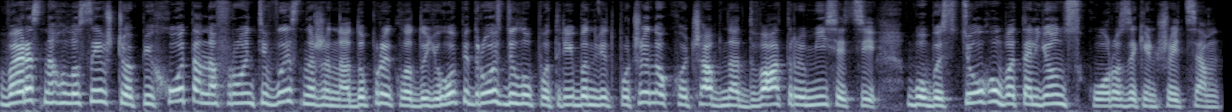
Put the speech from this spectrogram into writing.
Верес наголосив, що піхота на фронті виснажена. До прикладу, його підрозділу потрібен відпочинок хоча б на 2-3 місяці, бо без цього батальйон скоро закінчиться.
